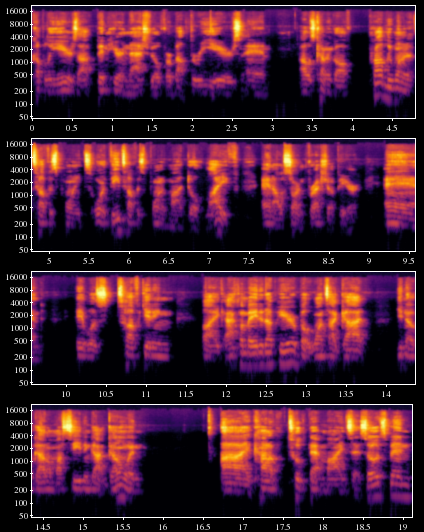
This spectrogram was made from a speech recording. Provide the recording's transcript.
couple of years. I've been here in nashville for about three years and i was coming off probably one of the toughest points or the toughest point of my adult life. And I was starting fresh up here. And it was tough getting like acclimated up here. But once I got, you know, got on my seat and got going, I kind of took that mindset. So it's been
